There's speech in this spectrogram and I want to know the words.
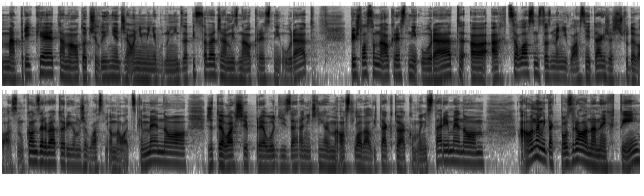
matrike, tam ma otočili hneď, že oni mi nebudú nič zapisovať, že mám ísť na okresný úrad. Prišla som na okresný úrad a, chcela som to zmeniť vlastne tak, že študovala som konzervatórium, že vlastne umelecké meno, že to je ľahšie pre ľudí zahraničných, aby ma oslovali takto ako môjim starým menom. A ona mi tak pozrela na nechty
